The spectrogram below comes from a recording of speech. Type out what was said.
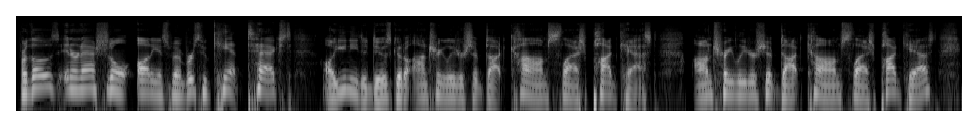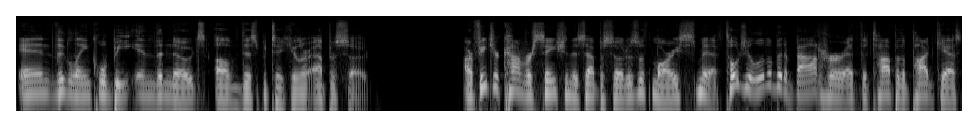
For those international audience members who can't text, all you need to do is go to entreleadership.com slash podcast, entreleadership.com slash podcast, and the link will be in the notes of this particular episode. Our feature conversation this episode is with Mari Smith. Told you a little bit about her at the top of the podcast,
